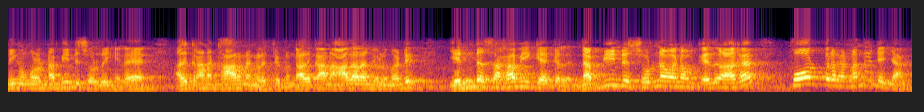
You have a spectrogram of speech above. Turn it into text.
நீங்கள் உங்களோட நபின்னு சொல்கிறீங்களே அதுக்கான காரணங்களை சொல்லுங்க அதுக்கான ஆதாரம் சொல்லுங்கன்ட்டு எந்த சகாபியும் கேட்கல. நபின்னு சொன்னவனுக்கு எதிராக போர் பிரகடனம் தான் செஞ்சாங்க.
